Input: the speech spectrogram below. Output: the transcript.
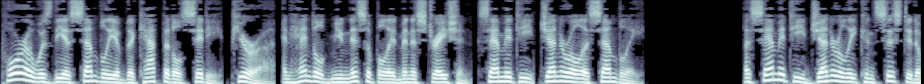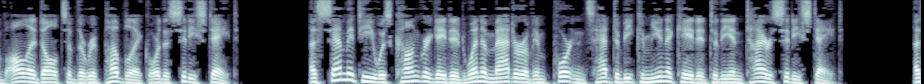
Pura was the assembly of the capital city Pura, and handled municipal administration, Samiti General Assembly, a samiti generally consisted of all adults of the republic or the city-state. A samiti was congregated when a matter of importance had to be communicated to the entire city-state. A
